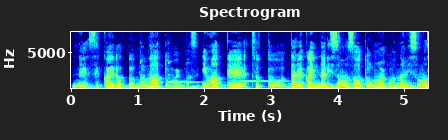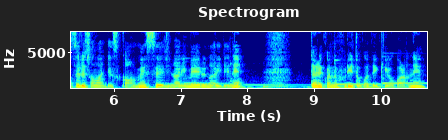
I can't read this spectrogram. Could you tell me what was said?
ね、世界だったんだなと思います。今ってちょっと誰かになりすまそうと思えばなりすませるじゃないですか。メッセージなりメールなりでね。誰かのフリーとかできるからね。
